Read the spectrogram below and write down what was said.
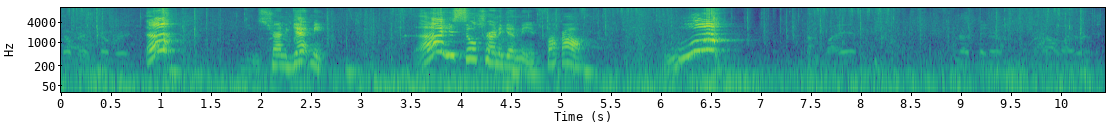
Go bridge, go bridge. Ah! He's trying to get me. Ah, he's still trying to get me. Fuck off. Wah! Don't play it. Rotate it. I'll light it.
